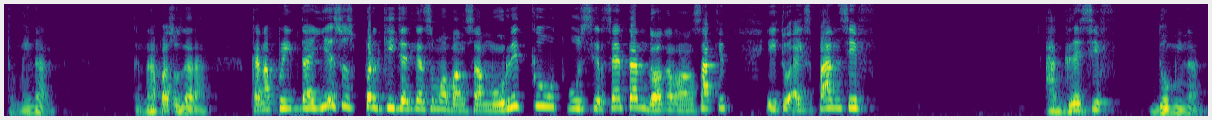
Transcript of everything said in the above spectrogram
dominan. Kenapa saudara? Karena perintah Yesus pergi jadikan semua bangsa muridku, usir setan, doakan orang sakit, itu ekspansif, agresif, dominan.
